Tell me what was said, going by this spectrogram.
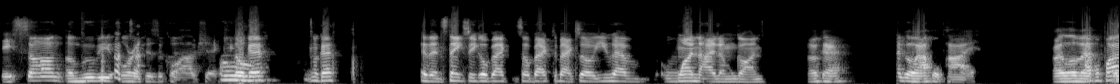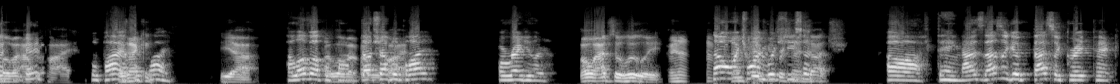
a song, a movie, or a physical object. Ooh. Okay. Okay. And then Snake, so you go back. So back to back. So you have one item gone. Okay. I go apple pie. I love it. Apple pie, I love okay. apple pie. Apple pie, apple con- pie. Yeah. I love apple I love pie. apple Dutch apple pie. pie or regular? Oh, absolutely. And No, I'm which one? Which you 50% said? Dutch. Oh, dang, that's that's a good. That's a great pick.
